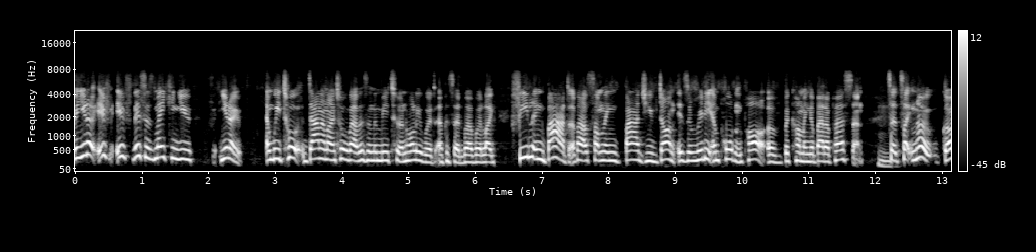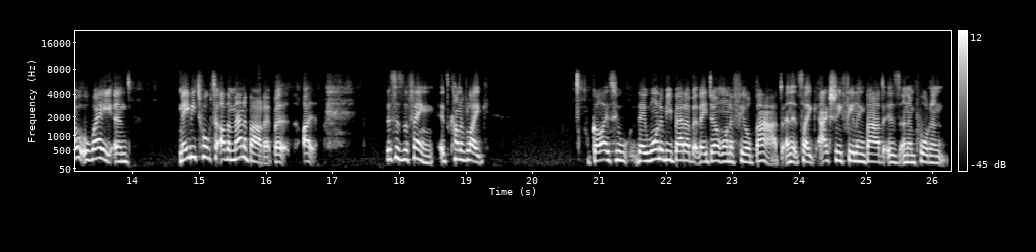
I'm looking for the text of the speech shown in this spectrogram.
But you know, if if this is making you, you know, and we talk, Dan and I talk about this in the Me Too in Hollywood episode where we're like, feeling bad about something bad you've done is a really important part of becoming a better person. So it's like, no, go away and maybe talk to other men about it. But I this is the thing. It's kind of like guys who they want to be better, but they don't want to feel bad. And it's like actually feeling bad is an important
